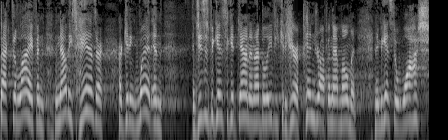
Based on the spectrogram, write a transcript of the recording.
back to life. And, and now these hands are, are getting wet. And and Jesus begins to get down, and I believe you could hear a pin drop in that moment. And he begins to wash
